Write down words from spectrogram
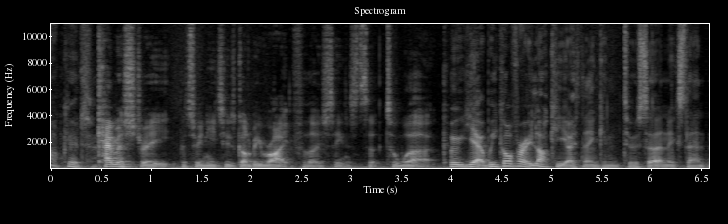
Oh, good. chemistry between you two's got to be right for those scenes to, to work. Well, yeah, we got very lucky, I think, and to a certain extent.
